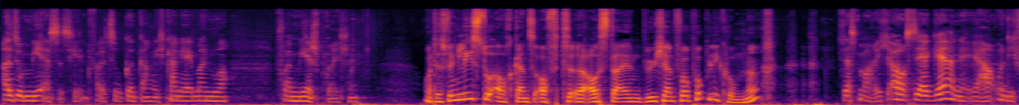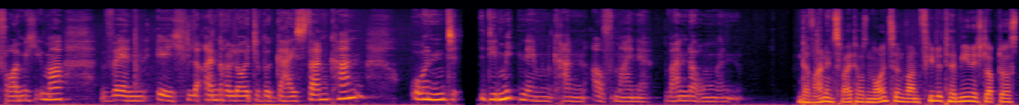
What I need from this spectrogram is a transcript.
Also mir ist es jedenfalls so gegangen. Ich kann ja immer nur von mir sprechen. Und deswegen liest du auch ganz oft äh, aus deinen Büchern vor Publikum, ne? Das mache ich auch sehr gerne, ja. Und ich freue mich immer, wenn ich andere Leute begeistern kann und die mitnehmen kann auf meine Wanderungen. Da waren in 2019 waren viele Termine. Ich glaube, du hast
